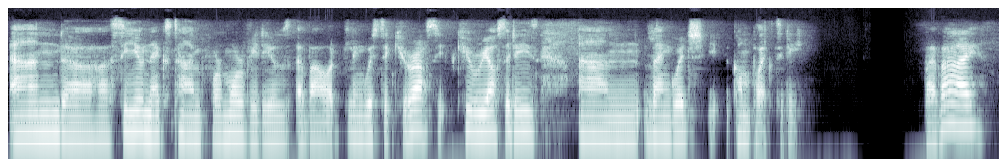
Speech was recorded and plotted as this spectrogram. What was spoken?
and uh, see you next time for more videos about linguistic curiosi curiosities and language complexity. Bye bye.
